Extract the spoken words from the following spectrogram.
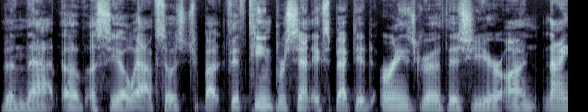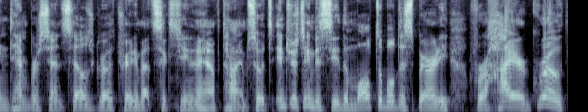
than that of a COF. So it's about 15% expected earnings growth this year on 9, 10% sales growth, trading about 16 and a half times. So it's interesting to see the multiple disparity for higher growth.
